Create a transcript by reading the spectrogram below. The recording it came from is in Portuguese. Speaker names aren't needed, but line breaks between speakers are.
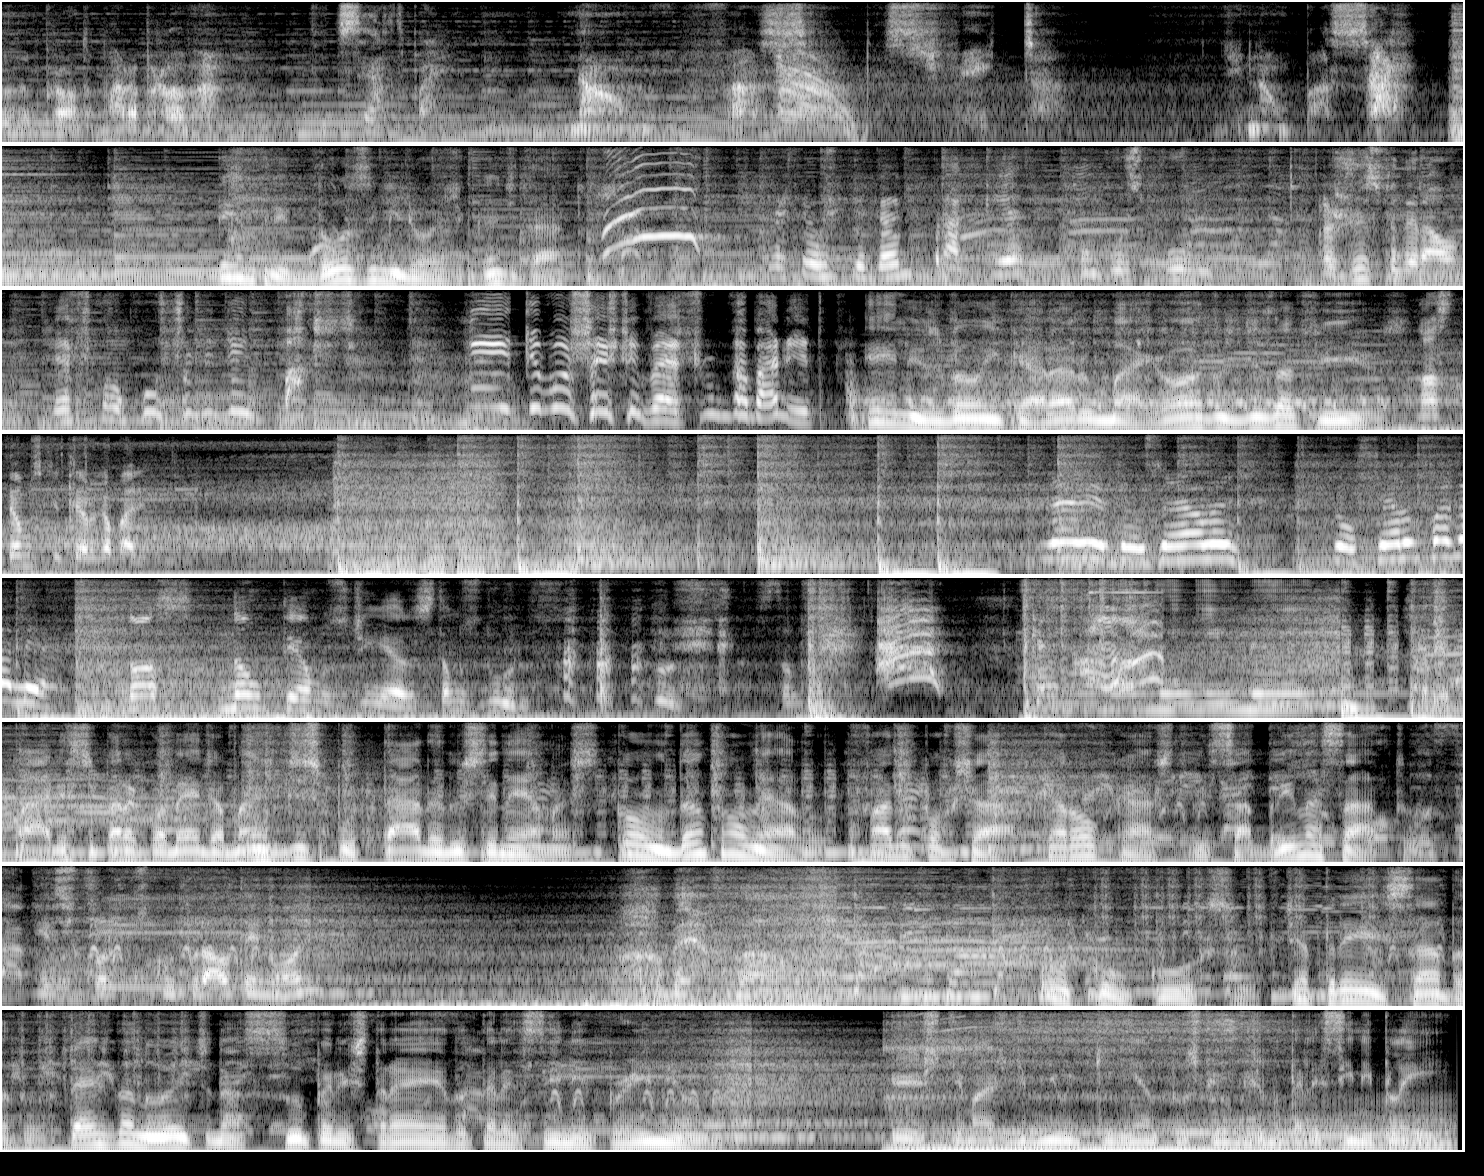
tudo pronto para a prova?
Tudo certo, pai.
Não me faça desfeita de não passar.
Dentre 12 milhões de candidatos,
Nós estamos estudando para quê?
Concurso público. Para juiz federal.
Esse concurso ninguém passa. Nem que você estivesse no gabarito.
eles vão encarar o maior dos desafios.
Nós temos que ter o gabarito.
E aí, donzelas, trouxeram o pagamento.
Nós não temos dinheiro, estamos duros. duros. Estamos...
Prepare-se para a comédia mais disputada dos cinemas. Com Danton Mello, Fábio Porchat, Carol Castro e Sabrina Sato.
Esse corpo escultural tem nome? Roberval.
O concurso, dia 3, sábado, 10 da noite, na super estreia do Telecine Premium. Este mais de 1.500 filmes no Telecine Play.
